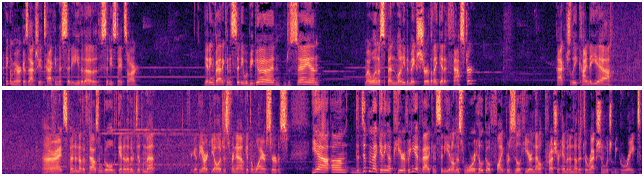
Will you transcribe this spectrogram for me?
I think America's actually attacking the city. Either that or the city-states are. Getting Vatican City would be good. Just saying. Am I willing to spend money to make sure that I get it faster? Actually, kinda yeah. Alright, spend another thousand gold, get another diplomat. Forget the archaeologist for now, get the wire service. Yeah, um, the diplomat getting up here, if we can get Vatican City in on this war, he'll go fight Brazil here, and that'll pressure him in another direction, which will be great.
